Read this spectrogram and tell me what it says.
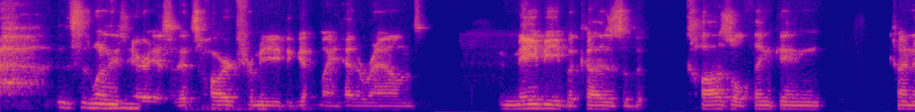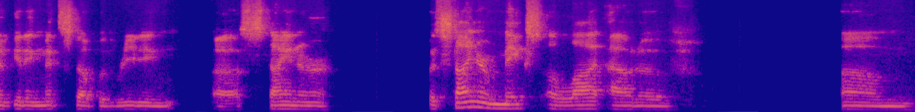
this is one of these areas that it's hard for me to get my head around. Maybe because of the causal thinking kind of getting mixed up with reading uh, Steiner. But Steiner makes a lot out of um,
